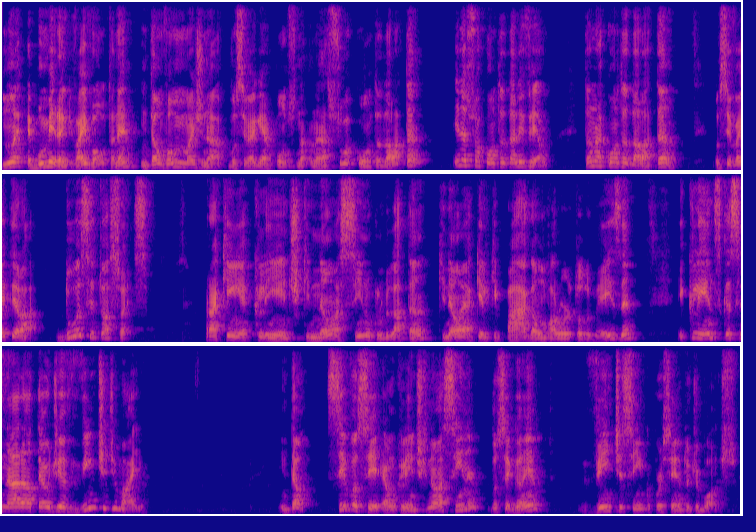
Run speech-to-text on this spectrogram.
Não é, é bumerangue, vai e volta, né? Então vamos imaginar, você vai ganhar pontos na, na sua conta da Latam e na sua conta da Livelo. Então na conta da Latam, você vai ter lá duas situações. Para quem é cliente que não assina o Clube Latam, que não é aquele que paga um valor todo mês, né? E clientes que assinaram até o dia 20 de maio. Então, se você é um cliente que não assina, você ganha 25% de bônus.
